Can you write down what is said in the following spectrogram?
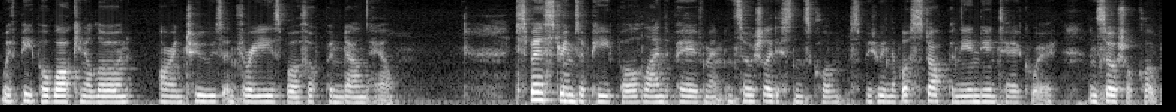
with people walking alone or in twos and threes both up and down the hill. Dispersed streams of people line the pavement in socially distanced clumps between the bus stop and the Indian takeaway and social club.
